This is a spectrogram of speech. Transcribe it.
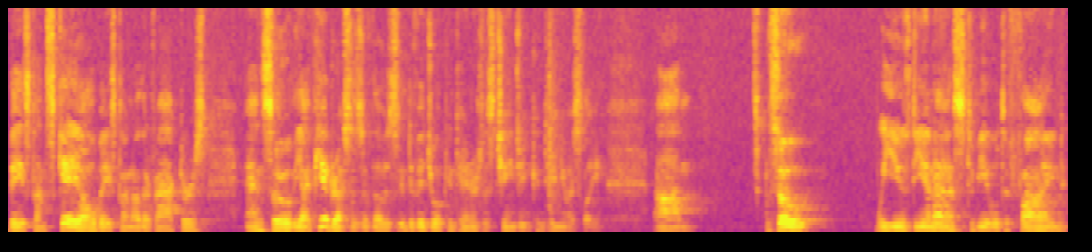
based on scale, based on other factors, and so the IP addresses of those individual containers is changing continuously. Um, so we use DNS to be able to find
